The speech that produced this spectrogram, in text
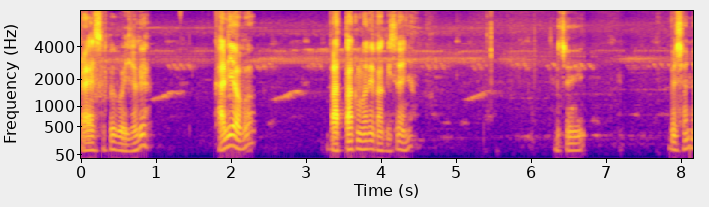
प्रायः सबै भइसक्यो। खालि अब भात पाक्नु मात्रै बाँकी छ होइन। यो चाहिँ बेसन।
